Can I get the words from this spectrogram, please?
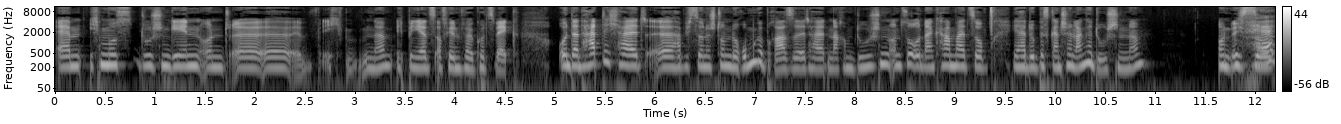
ähm, ich muss duschen gehen und äh, äh, ich, ne, ich bin jetzt auf jeden Fall kurz weg. Und dann hatte ich halt, äh, habe ich so eine Stunde rumgebrasselt halt nach dem Duschen und so und dann kam halt so, ja, du bist ganz schön lange duschen, ne? Und ich so, Hä?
